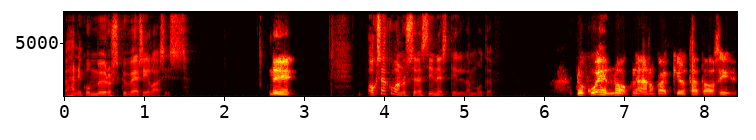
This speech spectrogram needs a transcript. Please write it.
vähän niin kuin myrsky vesilasissa. Niin. Onko sä kuvannut siellä Sinestillä muuten? No kun en ole, nämähän on kaikki jotain tällaisia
